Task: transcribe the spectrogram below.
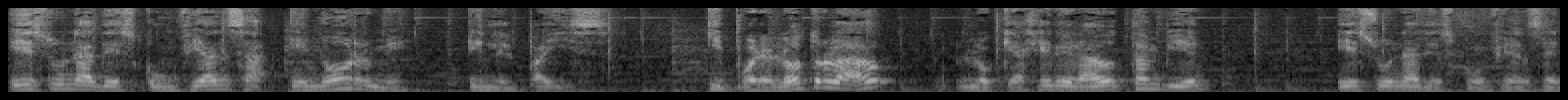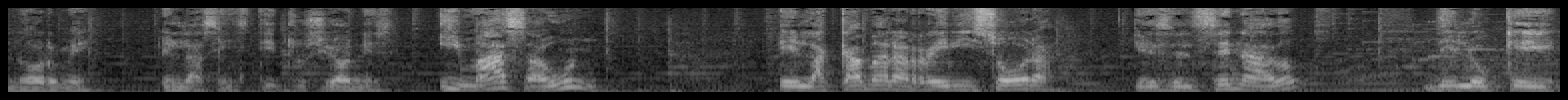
es una desconfianza enorme en el país. Y por el otro lado, lo que ha generado también es una desconfianza enorme en las instituciones y más aún en la Cámara Revisora, que es el Senado, de lo que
